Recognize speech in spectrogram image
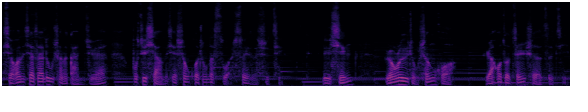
喜欢那些在路上的感觉，不去想那些生活中的琐碎的事情。旅行，融入一种生活，然后做真实的自己。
